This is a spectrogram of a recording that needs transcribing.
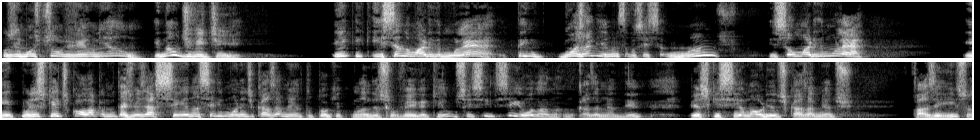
os irmãos precisam viver em união e não dividir. E, e, sendo marido e mulher, tem duas alianças, vocês são irmãos e são marido e mulher. E por isso que a gente coloca muitas vezes a ceia na cerimônia de casamento. Estou aqui com o Anderson Veiga aqui, eu não sei se ele ceiou lá no, casamento dele. Penso que sim, a maioria dos casamentos fazem isso,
